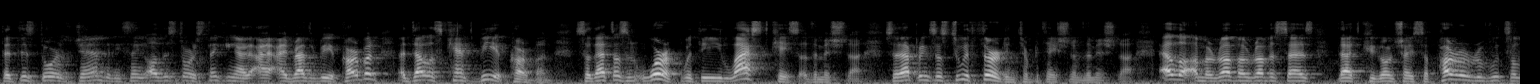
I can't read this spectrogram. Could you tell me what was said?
That this door is jammed, and he's saying, oh, this door is thinking, I, would rather be a korban. A delas can't be a korban. So that doesn't work with the last case of the Mishnah. So that brings us to a third interpretation of the Mishnah. Ella Amarava, Rava says that Kigon Shaisa Para Revutza.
